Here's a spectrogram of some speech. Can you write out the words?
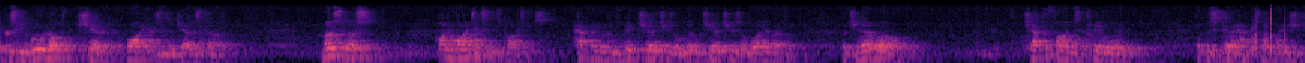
because He will not share it. Why? Because He's a jealous God. Most of us aren't invited to these parties, happening in these big churches or little churches or whatever. But you know what? Chapter 5 is a clear warning that this is going to happen to our nation.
